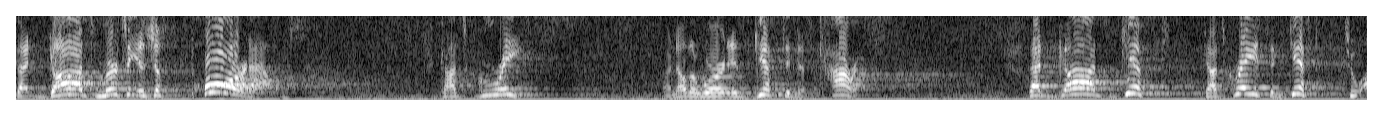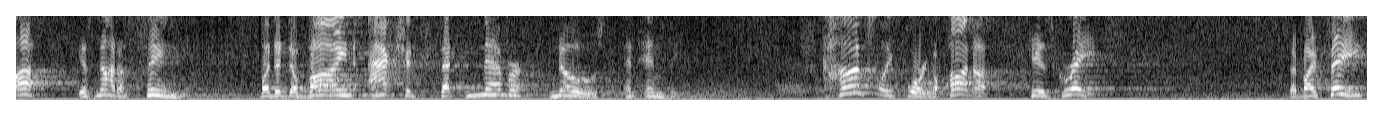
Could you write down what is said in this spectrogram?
that God's mercy is just poured out. God's grace. Another word is giftedness, charis that God's gift, God's grace and gift to us is not a thing. but a divine action that never knows an ending. Constantly pouring upon us his grace, that by faith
